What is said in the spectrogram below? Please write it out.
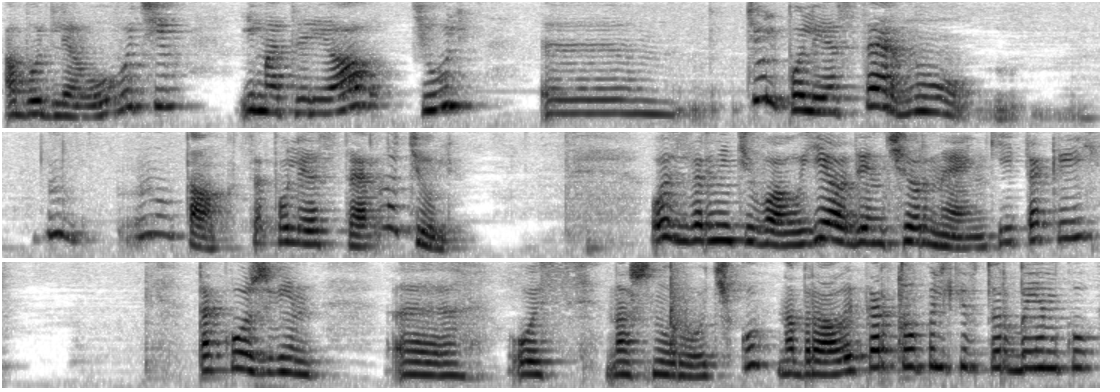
або для овочів і матеріал тюль, е, тюль поліестер, ну, ну, ну так, це поліестер, ну тюль. Ось зверніть увагу, є один чорненький такий. Також він е, ось на шнурочку, набрали картопельки в торбинку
